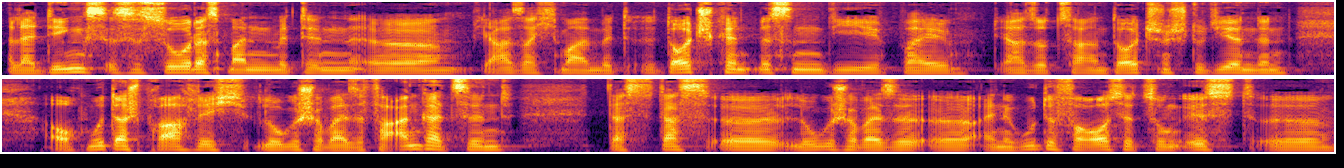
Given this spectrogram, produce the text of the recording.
Allerdings ist es so, dass man mit den, äh, ja, sag ich mal, mit Deutschkenntnissen, die bei ja sozusagen deutschen Studierenden auch muttersprachlich logischerweise verankert sind, dass das äh, logischerweise äh, eine gute Voraussetzung ist, äh,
